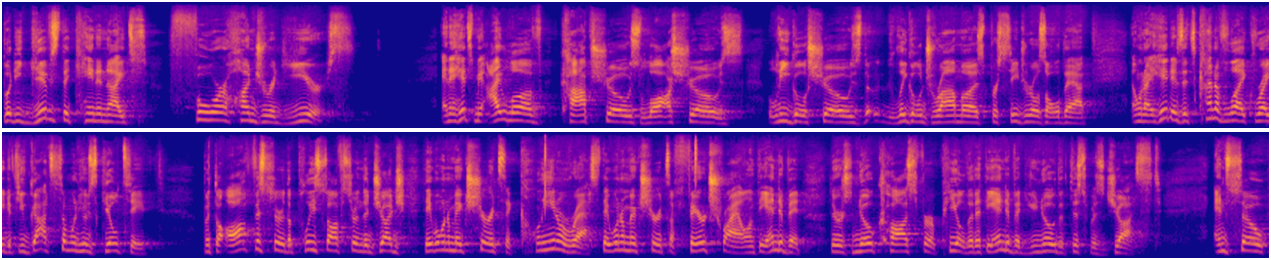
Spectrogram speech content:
but he gives the Canaanites 400 years. And it hits me. I love cop shows, law shows, legal shows, legal dramas, procedurals, all that. And what I hit is it's kind of like, right, if you've got someone who's guilty, but the officer, the police officer, and the judge, they want to make sure it's a clean arrest. They want to make sure it's a fair trial. At the end of it, there's no cause for appeal, that at the end of it, you know that this was just. And so,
